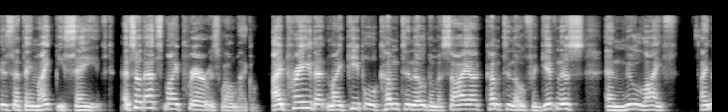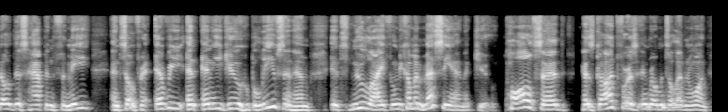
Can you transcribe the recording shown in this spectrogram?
is that they might be saved. And so that's my prayer as well, Michael. I pray that my people come to know the Messiah, come to know forgiveness and new life. I know this happened for me. And so for every and any Jew who believes in him, it's new life and become a messianic Jew. Paul said, has God for in Romans 11, 1,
